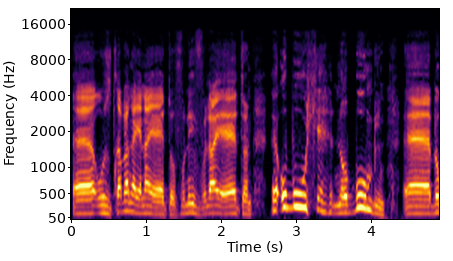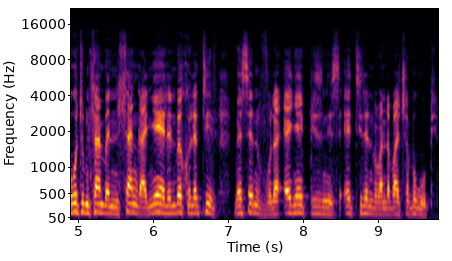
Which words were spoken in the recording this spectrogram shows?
eh uzicabanga yena yedwa ufuna uyivula yedwa Eh, ubuhle nobumbi eh bekuthi mhlambe nihlanganyele nibe collective bese nivula enye ibhizinisi ethile nibabantu abatsha bokuphi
